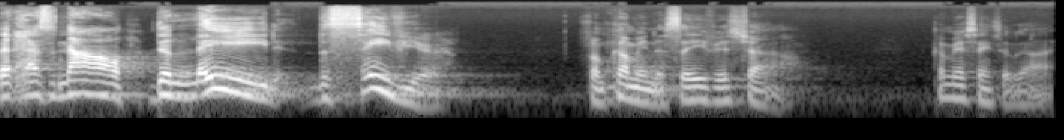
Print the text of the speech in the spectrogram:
that has now delayed the Savior from coming to save his child. Come here, saints of God.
